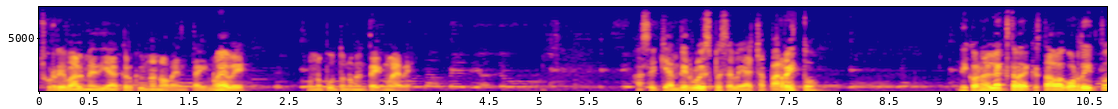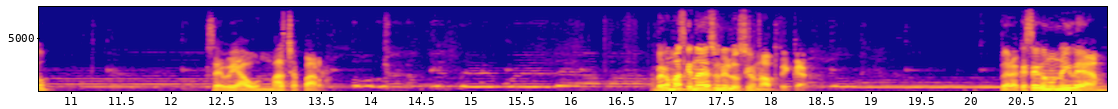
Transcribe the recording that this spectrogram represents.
Su rival medía creo que 1.99. 1.99. Así que Andy Ruiz pues se veía chaparrito. Y con el extra de que estaba gordito, se ve aún más chaparro. Pero más que nada es una ilusión óptica. Para que se hagan una idea,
